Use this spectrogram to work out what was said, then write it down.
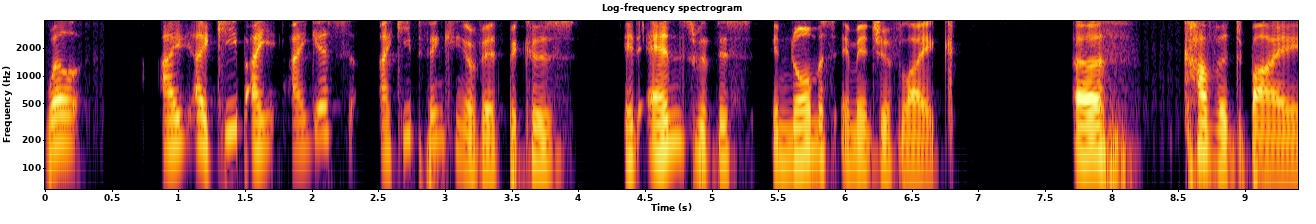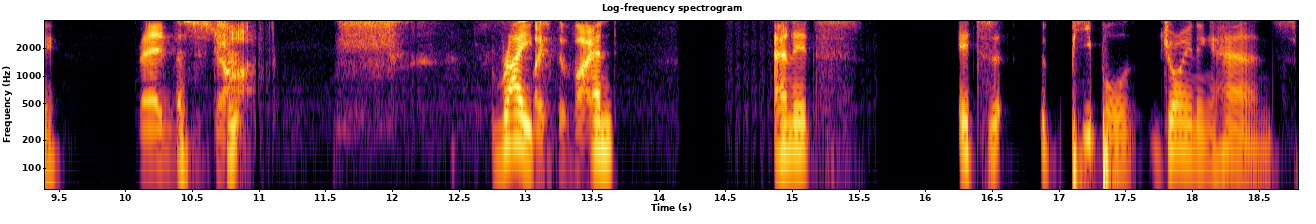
Well, I I keep I I guess I keep thinking of it because it ends with this enormous image of like Earth covered by Red A stri- dot. right Like the virus. and and it's it's uh, people joining hands.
